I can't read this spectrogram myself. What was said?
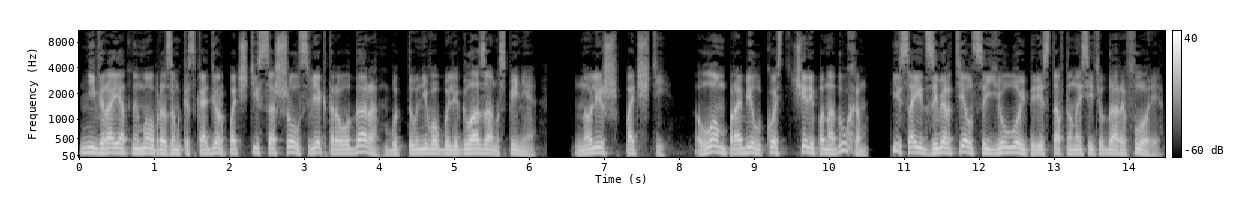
Невероятным образом каскадер почти сошел с вектора удара, будто у него были глаза на спине. Но лишь почти. Лом пробил кость черепа над ухом, и Саид завертелся юлой, перестав наносить удары Флоре.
